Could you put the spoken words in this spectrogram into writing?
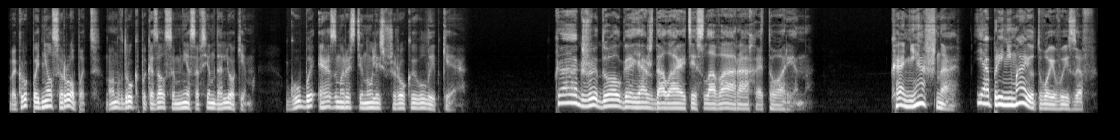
Вокруг поднялся ропот, но он вдруг показался мне совсем далеким. Губы Эзмы растянулись в широкой улыбке. «Как же долго я ждала эти слова, Раха Торин!» «Конечно, я принимаю твой вызов.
